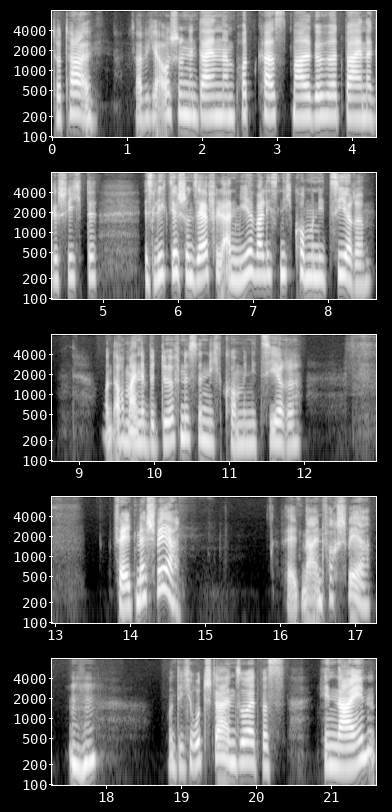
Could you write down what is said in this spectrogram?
Total. Das habe ich ja auch schon in deinem Podcast mal gehört bei einer Geschichte. Es liegt ja schon sehr viel an mir, weil ich es nicht kommuniziere und auch meine Bedürfnisse nicht kommuniziere. Fällt mir schwer. Fällt mir einfach schwer. Mhm. Und ich rutsche da in so etwas hinein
